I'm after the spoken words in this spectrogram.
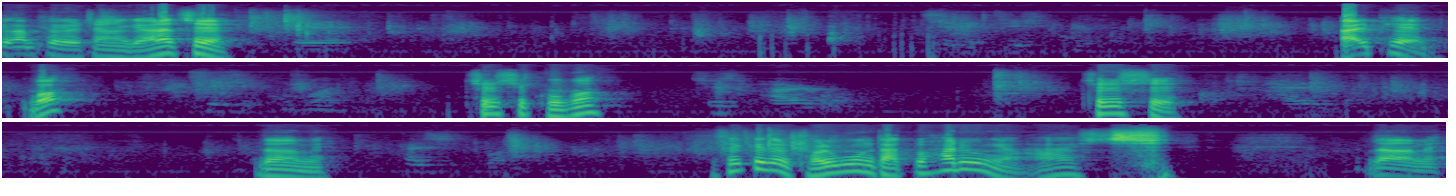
시간표 결정하기 알았지? RPM 뭐? 79번? 70. 그 다음에 이 새끼들 결국은 다 또 활용이야. 아이씨. 그 다음에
